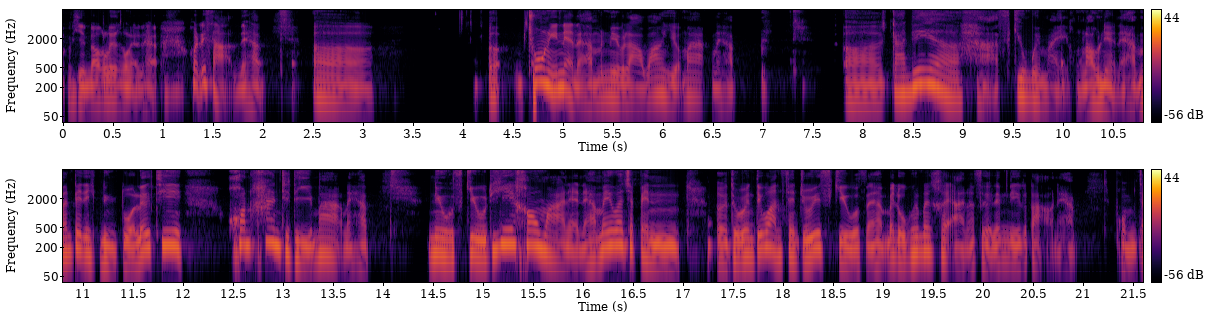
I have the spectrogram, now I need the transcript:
โอเคนอกเรื่องเลยนะครับข้อที่สามนะครับเอ่อเออช่วงนี้เนี่ยนะครับมันมีเวลาว่างเยอะมากนะครับเอ่อการที่จะหาสกิลใหม่ๆของเราเนี่ยนะครับมันเป็นอีกหนึ่งตัวเลือกที่ ค่อนข้างจะดีมากนะครับ new skill ที่เข้ามาเนี่ยนะครับไม่ว่าจะเป็นเอ่อ21 century skills นะครับไม่รู้เพื่อนๆเคยอ่านหนังสือเล่มนี้หรือเปล่านะครับ ผมจ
